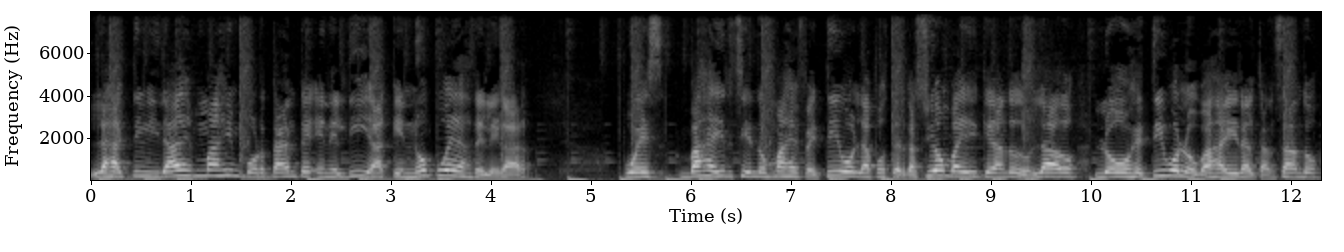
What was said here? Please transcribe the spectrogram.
las actividades más importantes en el día que no puedas delegar, pues vas a ir siendo más efectivo, la postergación va a ir quedando de un lado, los objetivos los vas a ir alcanzando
